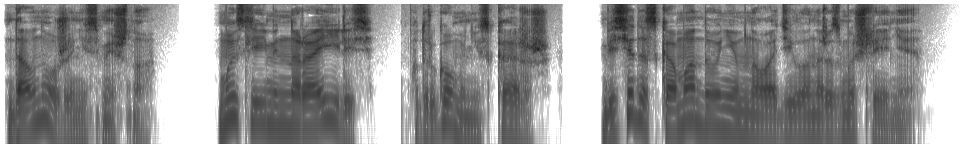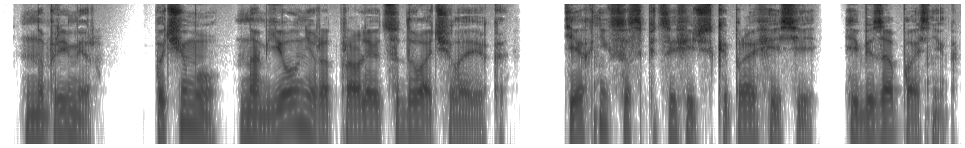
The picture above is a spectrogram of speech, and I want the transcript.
Давно уже не смешно. Мысли именно роились, по-другому не скажешь. Беседа с командованием наводила на размышления. Например, почему на Мьёлнир отправляются два человека? Техник со специфической профессией и безопасник.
